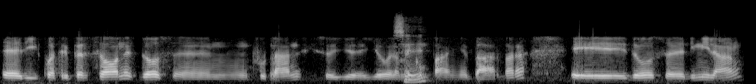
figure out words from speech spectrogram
eh, di quattro persone, dos eh, furlanes, che sono io, io e la sì. mia compagna Barbara, e dos eh, di Milano.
